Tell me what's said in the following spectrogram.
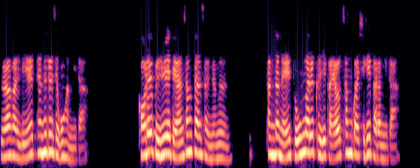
외화 관리에 편의를 제공합니다. 거래 분류에 대한 상세한 설명은 상단의 도움말을 클릭하여 참고하시기 바랍니다.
